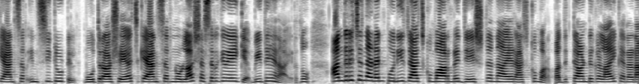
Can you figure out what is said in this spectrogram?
ക്യാൻസർ ഇൻസ്റ്റിറ്റ്യൂട്ടിൽ മൂത്രാശയ ക്യാൻസറിനുള്ള ശസ്ത്രക്രിയയ്ക്ക് വിധേയനായിരുന്നു. അന്തരിച്ച നടൻ പുനീത് രാജ്കുമാറിന്റെ ജ്യേഷ്ഠനായ രാജ്കുമാർ പതിറ്റാണ്ടുകളായി കന്നഡ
